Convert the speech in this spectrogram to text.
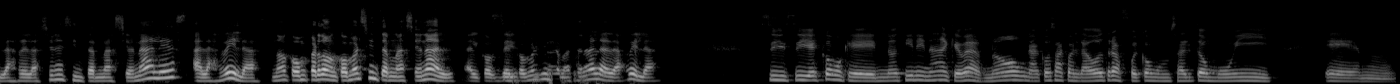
las relaciones internacionales a las velas, ¿no? perdón, comercio internacional, del comercio internacional a las velas. Sí, sí, es como que no tiene nada que ver, ¿no? Una cosa con la otra fue como un salto muy, em,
